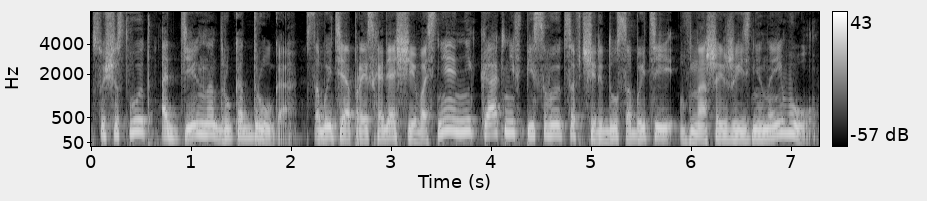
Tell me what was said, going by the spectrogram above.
существуют отдельно друг от друга. События, происходящие во сне, никак не вписываются в череду событий в нашей жизни наяву.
